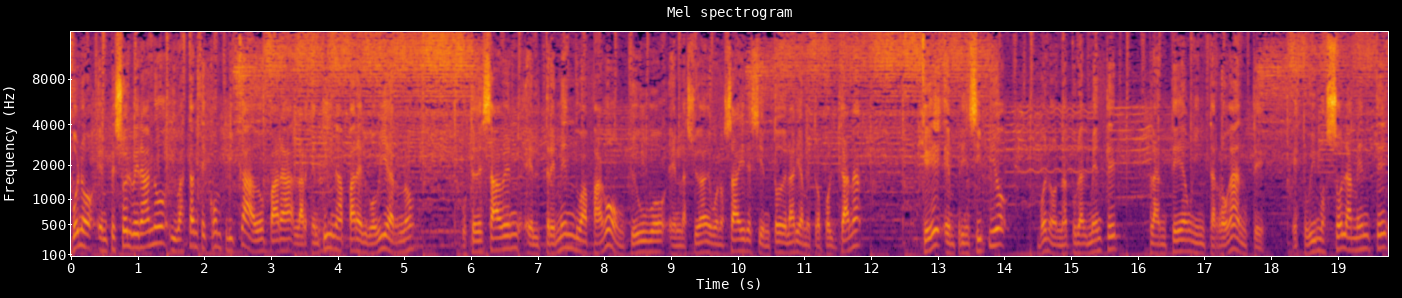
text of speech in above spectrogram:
Bueno, empezó el verano y bastante complicado para la Argentina, para el gobierno. Ustedes saben el tremendo apagón que hubo en la ciudad de Buenos Aires y en todo el área metropolitana, que en principio, bueno, naturalmente plantea un interrogante. Estuvimos solamente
